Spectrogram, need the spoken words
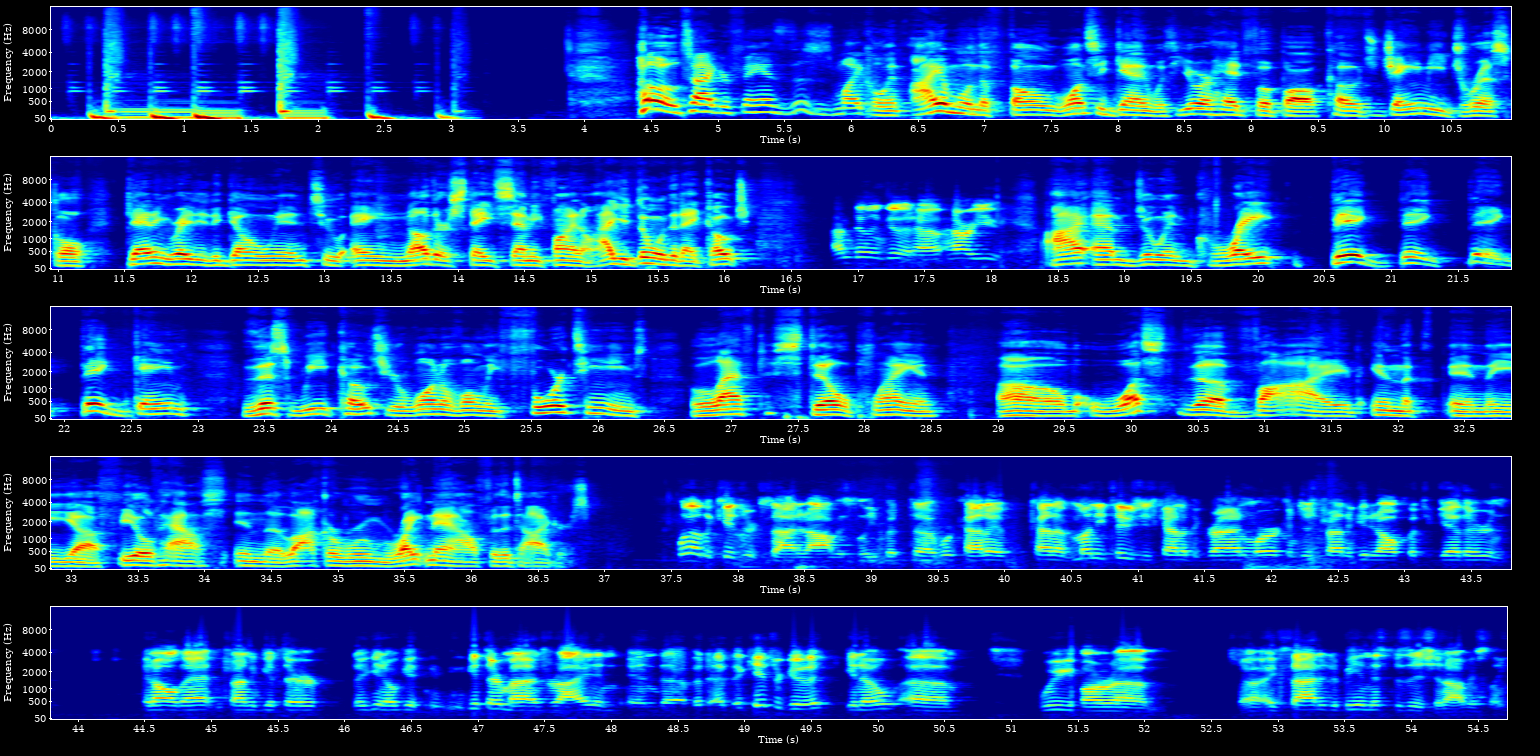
Hello, Tiger fans. This is Michael, and I am on the phone once again with your head football coach, Jamie Driskell, getting ready to go into another state semifinal. How you doing today, Coach? I'm doing good. How, how are you? I am doing great. Big, big, big, big game this week, Coach. You're one of only four teams left still playing. Um, what's the vibe in the in the uh, field house in the locker room right now for the Tigers? Well, the kids are excited, obviously, but uh, we're kind of kind of Monday Tuesday's kind of the grind work and just trying to get it all put together and and all that, and trying to get their, their you know get get their minds right. And and uh, but uh, the kids are good, you know. Um, we are um, uh, excited to be in this position, obviously.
